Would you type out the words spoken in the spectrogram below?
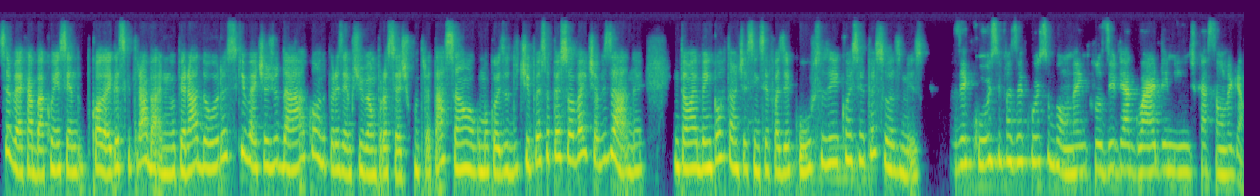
você vai acabar conhecendo colegas que trabalham em operadoras que vai te ajudar quando, por exemplo, tiver um processo de contratação, alguma coisa do tipo, essa pessoa vai te avisar, né? Então, é bem importante, assim, você fazer cursos e conhecer pessoas mesmo. Fazer curso e fazer curso bom, né? Inclusive, aguardem minha indicação legal.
